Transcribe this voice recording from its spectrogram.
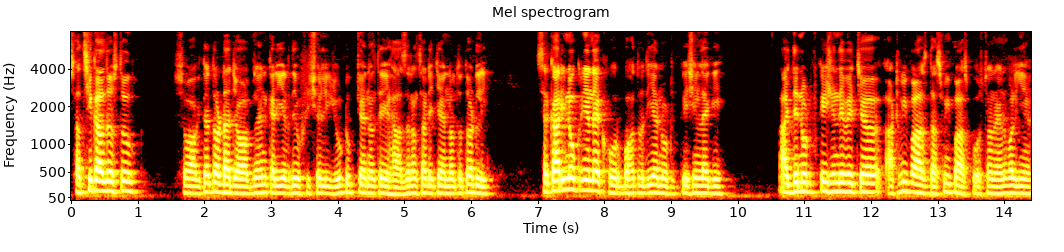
ਸਤਿ ਸ਼੍ਰੀ ਅਕਾਲ ਦੋਸਤੋ। ਸਵਾਗਤ ਹੈ ਤੁਹਾਡਾ ਜੌਬਸ ਐਂਡ ਕੈਰੀਅਰ ਦੇ ਅਫੀਸ਼ੀਅਲ YouTube ਚੈਨਲ ਤੇ ਹਾਜ਼ਰ ਹਾਂ ਸਾਡੇ ਚੈਨਲ ਤੋਂ ਤੁਹਾਡੇ ਲਈ। ਸਰਕਾਰੀ ਨੌਕਰੀਆਂ ਦਾ ਇੱਕ ਹੋਰ ਬਹੁਤ ਵਧੀਆ ਨੋਟੀਫਿਕੇਸ਼ਨ ਲੈ ਕੇ। ਅੱਜ ਦੇ ਨੋਟੀਫਿਕੇਸ਼ਨ ਦੇ ਵਿੱਚ 8ਵੀਂ ਪਾਸ 10ਵੀਂ ਪਾਸ ਪੋਸਟਾਂ ਰਹਿਣ ਵਾਲੀਆਂ।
